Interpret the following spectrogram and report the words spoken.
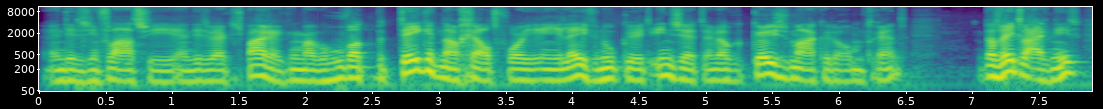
en dit is inflatie en dit werkt spaarrekening. Maar hoe, wat betekent nou geld voor je in je leven? En hoe kun je het inzetten en welke keuzes maken we eromtrent? Dat weten we eigenlijk niet.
